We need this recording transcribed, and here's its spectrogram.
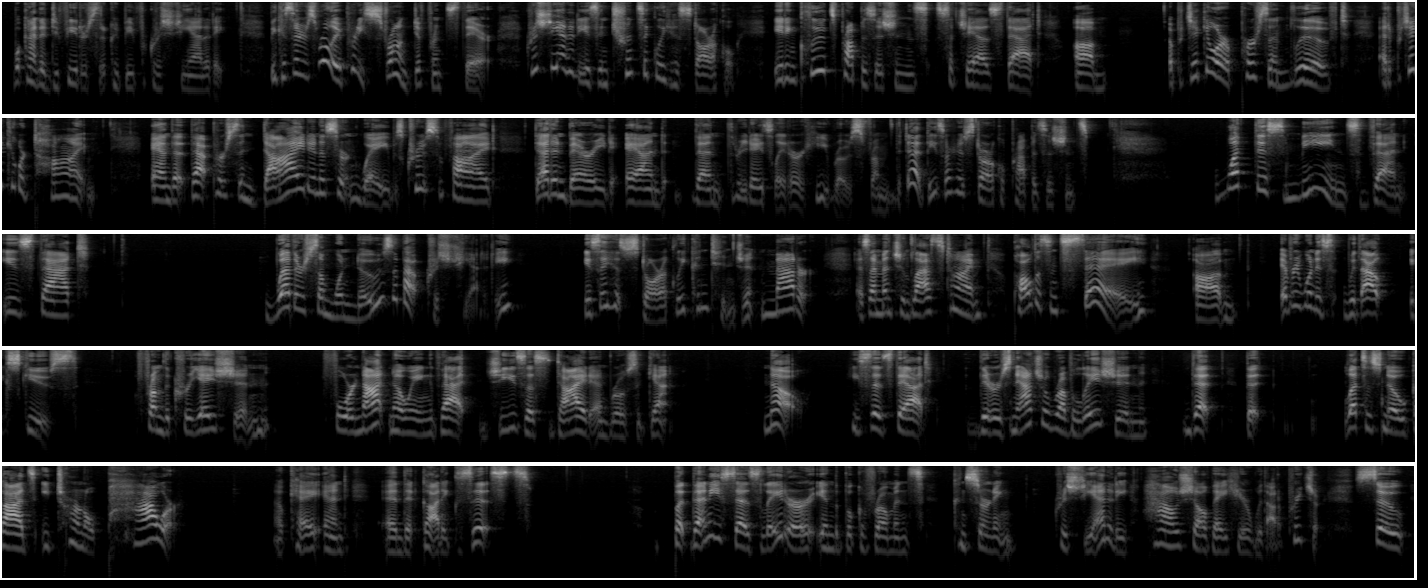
what kind of defeaters there could be for Christianity. Because there's really a pretty strong difference there. Christianity is intrinsically historical, it includes propositions such as that um, a particular person lived at a particular time and that that person died in a certain way. He was crucified, dead and buried, and then three days later he rose from the dead. These are historical propositions. What this means then is that whether someone knows about Christianity is a historically contingent matter. As I mentioned last time, Paul doesn't say um, everyone is without excuse from the creation for not knowing that Jesus died and rose again. No, he says that there's natural revelation that that lets us know God's eternal power. Okay, and and that God exists. But then he says later in the book of Romans concerning Christianity, how shall they hear without a preacher? So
